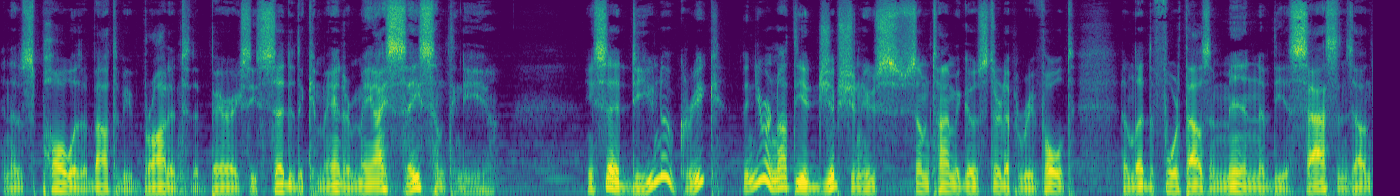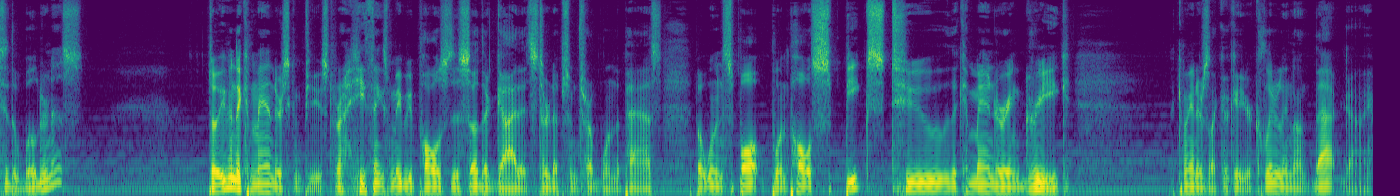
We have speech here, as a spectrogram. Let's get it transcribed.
And as Paul was about to be brought into the barracks, he said to the commander, May I say something to you? He said, Do you know Greek? Then you are not the Egyptian who some time ago stirred up a revolt and led the 4,000 men of the assassins out into the wilderness? So even the commander's confused, right? He thinks maybe Paul's this other guy that stirred up some trouble in the past. But when Paul, when Paul speaks to the commander in Greek, the commander's like, okay, you're clearly not that guy.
